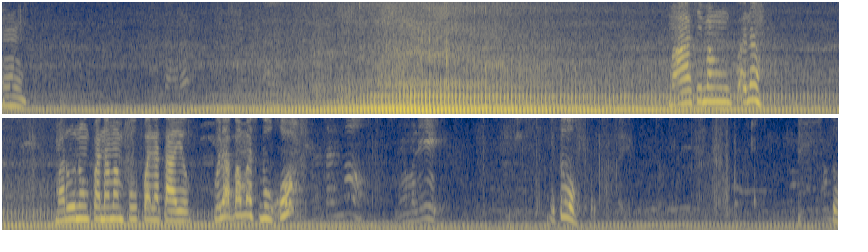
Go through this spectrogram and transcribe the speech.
Mm. Maasim ang ano. Marunong pa naman po pala tayo. Wala bang mas buko? Ito. Ito.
